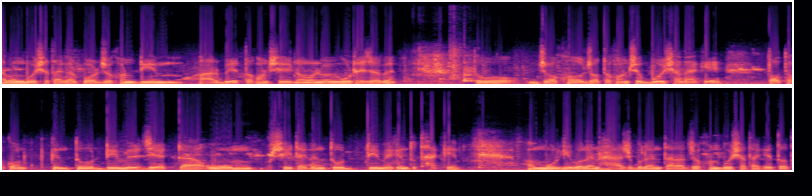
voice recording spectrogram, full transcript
এবং বসে থাকার পর যখন ডিম পারবে, তখন সে নর্মালভাবে উঠে যাবে। তো যখন, যতক্ষণ সে বসে থাকে, ততক্ষণ কিন্তু ডিমের যে একটা উম, সেটা কিন্তু ডিমে কিন্তু থাকে। মুরগি বলেন, হাঁস বলেন, তারা যখন বসে থাকে, তত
